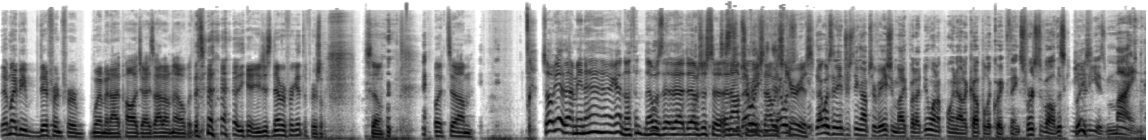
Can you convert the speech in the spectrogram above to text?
that might be different for women. I apologize. I don't know, but yeah, you just never forget the first one. So, but um, so yeah, I mean, eh, I got nothing. That was that, that was just a, an observation. I was that curious. That was an interesting observation, Mike. But I do want to point out a couple of quick things. First of all, this community is mine.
